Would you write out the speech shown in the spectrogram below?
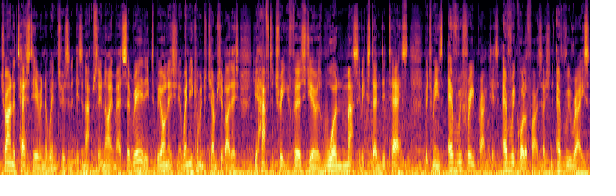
trying to test here in the winter is an, is an absolute nightmare. So really, to be honest, you know, when you come into a championship like this, you have to treat your first year as one massive extended test, which means every free practice, every qualifying session, every race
